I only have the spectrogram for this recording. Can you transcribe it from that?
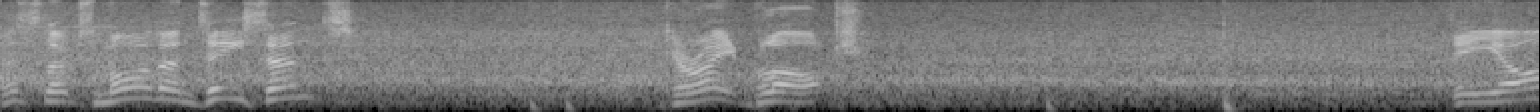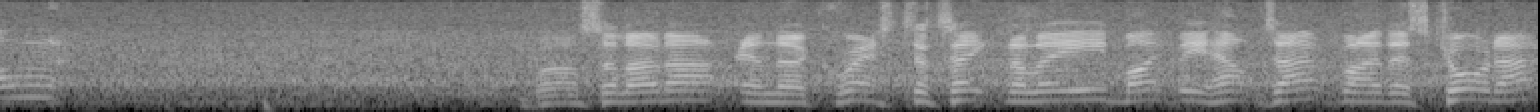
This looks more than decent. Great block. De Jong. Barcelona in the quest to take the lead. Might be helped out by this corner.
